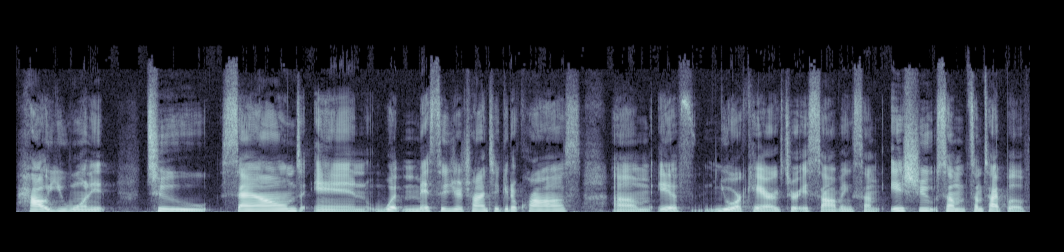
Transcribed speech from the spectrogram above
how you want it to sound and what message you're trying to get across. Um, if your character is solving some issue, some some type of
